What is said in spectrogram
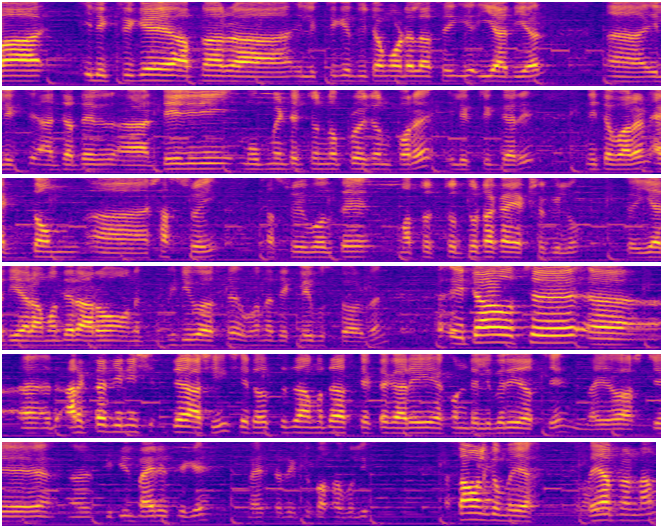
বা ইলেকট্রিকে আপনার ইলেকট্রিকে দুইটা মডেল আছে ইয়াদিয়ার ইলেকট্রিক যাদের ডেইলি মুভমেন্টের জন্য প্রয়োজন পড়ে ইলেকট্রিক গাড়ি নিতে পারেন। একদম সাশ্রয়ী সাশ্রয়ী বলতে মাত্র চোদ্দ টাকায় একশো কিলো। তো ইয়া ইয়াদিয়ার আমাদের আরও অনেক ভিডিও আছে ওখানে দেখলেই বুঝতে পারবেন। এটা হচ্ছে আরেকটা জিনিসতে আসি সেটা হচ্ছে যে আমাদের আজকে একটা গাড়ি এখন ডেলিভারি যাচ্ছে। ভাইও আসছে সিটির বাইরে থেকে। ভাইয়ের সাথে একটু কথা বলি। আসসালামু আলাইকুম ভাইয়া। ভাইয়া আপনার নাম?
